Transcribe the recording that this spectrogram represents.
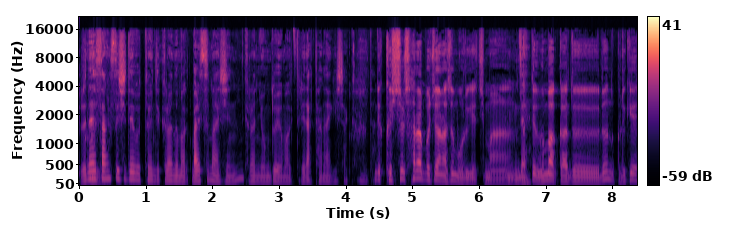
르네상스 시대부터 이제 그런 음악 말씀하신 그런 용도의 음악들이 나타나기 시작합니다. 근데 그 시절 살아보지 않아서 모르겠지만 음, 네. 그때 음악가들은 그렇게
